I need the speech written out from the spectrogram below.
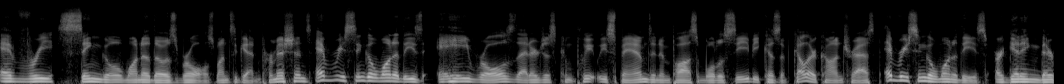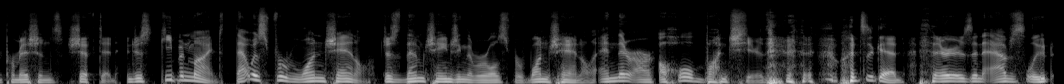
every single one of those roles. Once again, permissions, every single one of these A roles that are just completely spammed and impossible to see because of color contrast, every single one of these are getting their permissions shifted. And just keep in mind, that was for one channel, just them changing the rules for one channel. And there are a whole bunch here. Once again, there is an absolute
